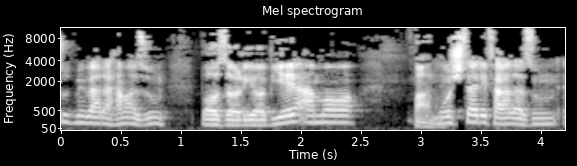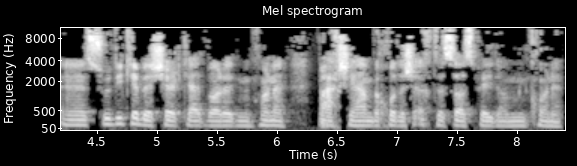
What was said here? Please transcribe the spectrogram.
سود می‌بره هم از اون بازاریابیه اما بله. مشتری فقط از اون سودی که به شرکت وارد می‌کنه بخشی هم به خودش اختصاص پیدا می‌کنه.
